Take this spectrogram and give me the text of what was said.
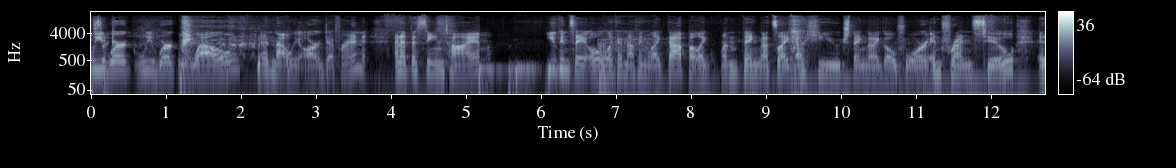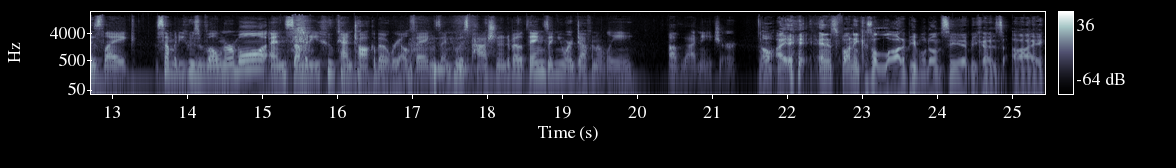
we work we work well and that we are different. And at the same time, you can say, "Oh, like I'm nothing like that," but like one thing that's like a huge thing that I go for in friends too is like somebody who's vulnerable and somebody who can talk about real things and who is passionate about things and you are definitely of that nature. No, I and it's funny because a lot of people don't see it because I,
